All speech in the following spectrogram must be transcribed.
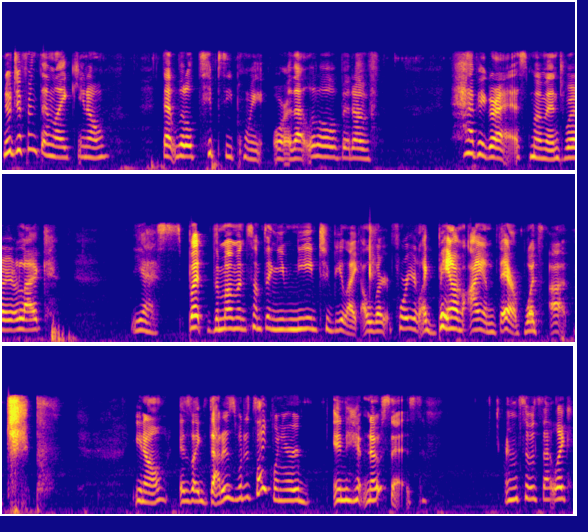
No different than like, you know, that little tipsy point or that little bit of happy grass moment where you're like, yes, but the moment something you need to be like alert for, you're like, bam, I am there. What's up? You know, is like that is what it's like when you're in hypnosis. And so it's that like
